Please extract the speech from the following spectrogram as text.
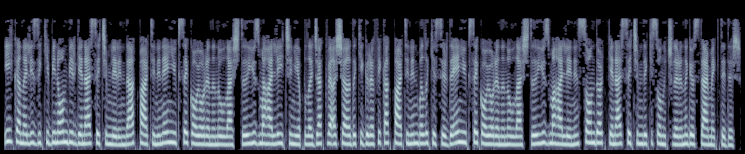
İlk analiz 2011 genel seçimlerinde AK Parti'nin en yüksek oy oranına ulaştığı 100 mahalle için yapılacak ve aşağıdaki grafik AK Parti'nin Balıkesir'de en yüksek oy oranına ulaştığı 100 mahallenin son 4 genel seçimdeki sonuçlarını göstermektedir.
